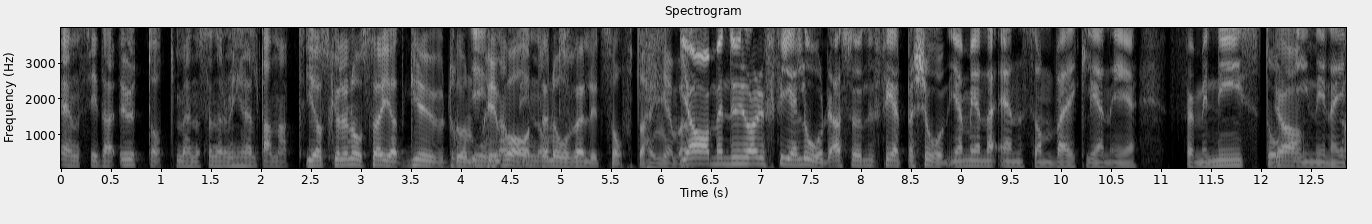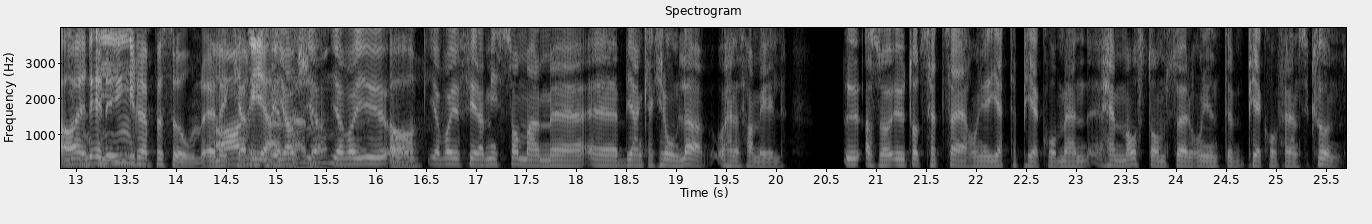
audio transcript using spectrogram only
en sida utåt men sen är de helt annat. Jag skulle nog säga att Gudrun Innan- privat är inåt. nog väldigt soft att hänga med. Ja, men nu har du fel ord, alltså nu fel person. Jag menar en som verkligen är feminist och Ja. in i den här Ja, en, en ideologin. yngre person, eller Ja, karriären. Jag, jag, jag, var ju, Ja. och, jag var ju fira midsommar med eh, Bianca Kronlöf och hennes familj. U- Alltså utåt sett så är hon ju jätte-PK men hemma hos dem så är hon ju inte PK för en sekund.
